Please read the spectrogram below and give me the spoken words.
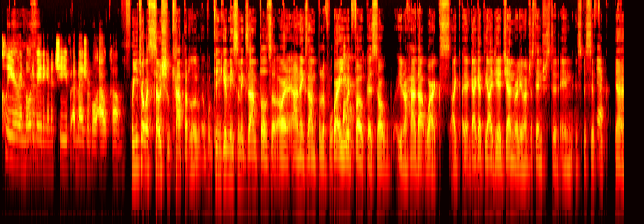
clear and motivating and achieve a measurable outcome. When you talk about social capital, can you give me some examples or an example of where you would focus or, you know, how that works? I, I get the idea generally. I'm just interested in, in specific. Yeah. yeah.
